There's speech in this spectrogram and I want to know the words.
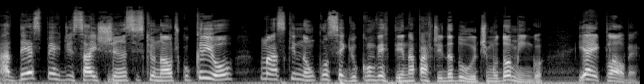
a desperdiçar as chances que o Náutico criou, mas que não conseguiu converter na partida do último domingo. E aí, Cláudio?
